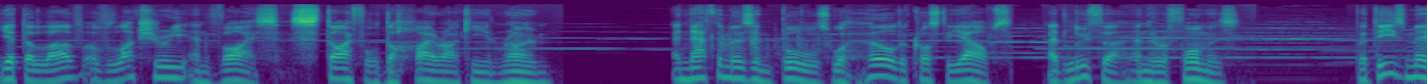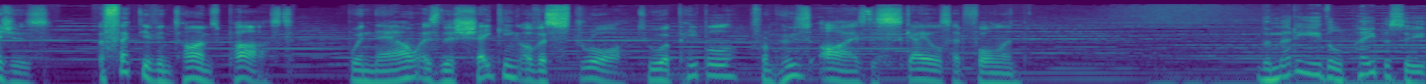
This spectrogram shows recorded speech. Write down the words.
Yet the love of luxury and vice stifled the hierarchy in Rome. Anathemas and bulls were hurled across the Alps at Luther and the reformers. But these measures, effective in times past, were now as the shaking of a straw to a people from whose eyes the scales had fallen the medieval papacy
